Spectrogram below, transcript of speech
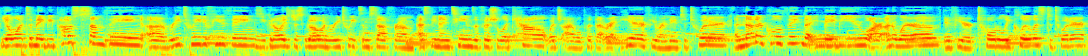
You'll want to maybe post something, uh, retweet a few things. You could always just go and retweet some stuff from SB19's official account, which I will put that right here if you are new to Twitter. Another cool thing that maybe you are unaware of, if you're totally clueless to Twitter,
